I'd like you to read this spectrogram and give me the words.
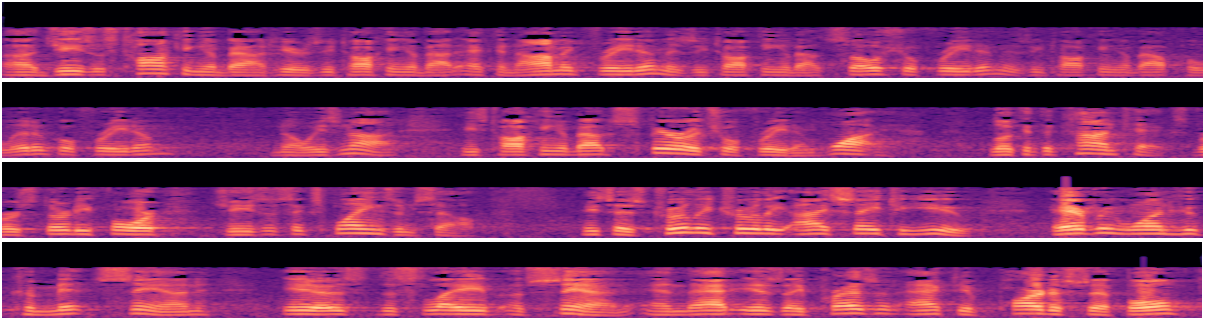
uh, Jesus talking about here? Is he talking about economic freedom? Is he talking about social freedom? Is he talking about political freedom? No, he's not. He's talking about spiritual freedom. Why? Look at the context. Verse 34, Jesus explains himself. He says, Truly, truly, I say to you, everyone who commits sin is the slave of sin. And that is a present active participle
